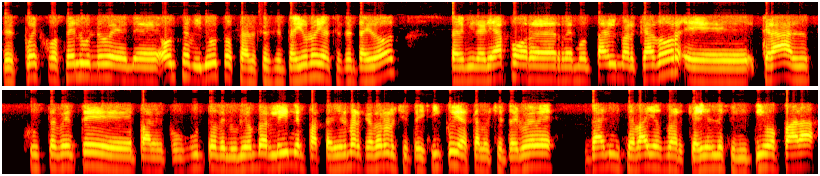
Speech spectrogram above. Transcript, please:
después José Luno en eh, 11 minutos al 61 y al 72, terminaría por eh, remontar el marcador, eh, Kral justamente para el conjunto del Unión Berlín, empataría el marcador al 85 y hasta el 89 Dani Ceballos marcaría el definitivo para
